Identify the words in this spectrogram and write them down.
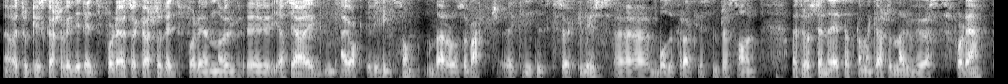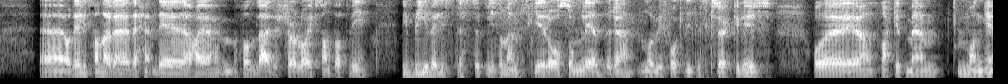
Og Jeg tror ikke vi skal være så veldig redd for det. Jeg skal ikke være så redd for det når altså Jeg er jo aktiv i Hilsan. Der har det også vært kritisk søkelys, både fra kristen presse og jeg tror generelt sett skal man ikke være så nervøs for det. Og det er litt sånn der, det, det har jeg fått lære sjøl òg, at vi, vi blir veldig stresset, vi som mennesker og som ledere, når vi får kritisk søkelys. Og jeg har snakket med mange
